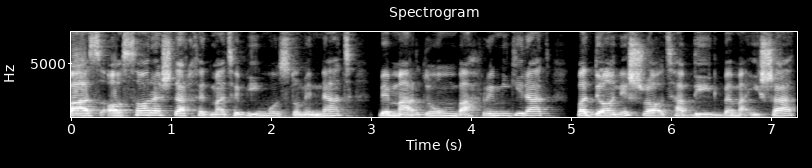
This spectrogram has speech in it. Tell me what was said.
و از آثارش در خدمت بی و منت به مردم بهره می‌گیرد و دانش را تبدیل به معیشت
